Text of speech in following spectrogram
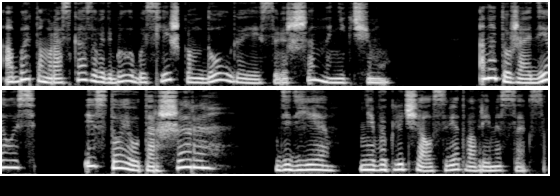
Об этом рассказывать было бы слишком долго и совершенно ни к чему. Она тоже оделась, и, стоя у торшера, Дидье не выключал свет во время секса.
